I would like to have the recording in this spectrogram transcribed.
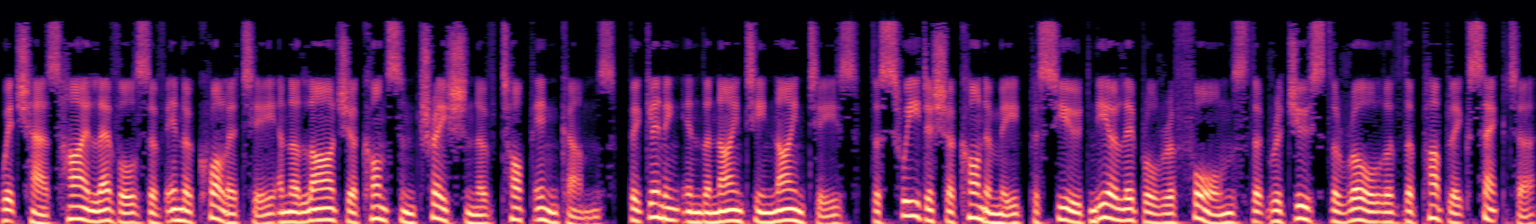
which has high levels of inequality and a larger concentration of top incomes, beginning in the 1990s, the Swedish economy pursued neoliberal reforms that reduced the role of the public sector,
